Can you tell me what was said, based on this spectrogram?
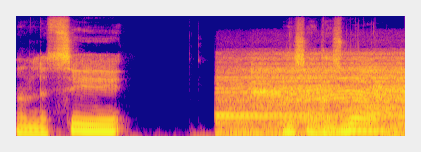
And let's see this side as well.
